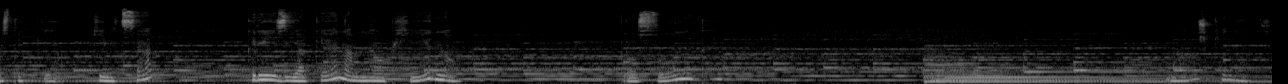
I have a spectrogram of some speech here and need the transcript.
ось таке кільце, крізь яке нам необхідно просунути наш кінець.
